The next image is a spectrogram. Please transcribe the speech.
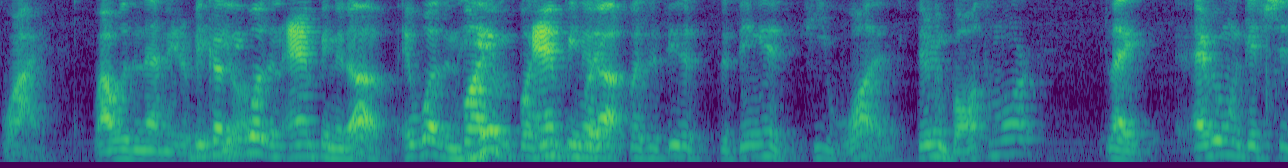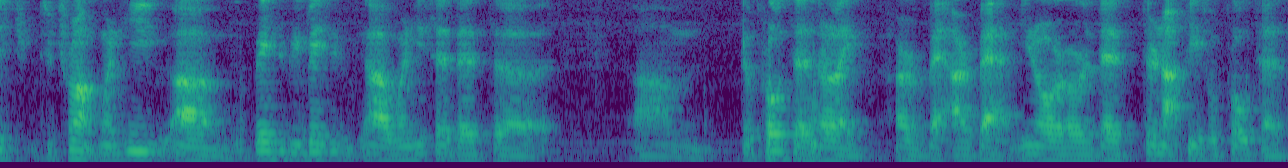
Why? Why wasn't that made a big Because deal? Because he wasn't amping it up. It wasn't But- him but he- amping but, it up. But the, thing- the thing is, he was during Baltimore. Like everyone gives shit to Trump when he um, basically, basically uh, when he said that the um, the protests are like are ba- are bad, you know, or, or that they're not peaceful protests.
